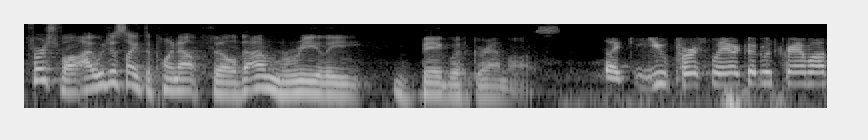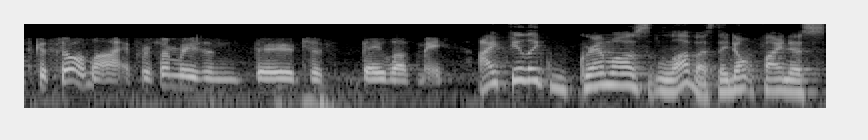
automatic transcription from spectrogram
First of all, I would just like to point out, Phil, that I'm really big with grandmas. Like you personally are good with grandmas, because so am I. For some reason, they're just they love me. I feel like grandmas love us. They don't find us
